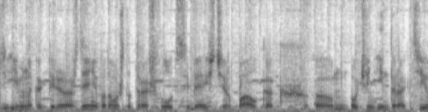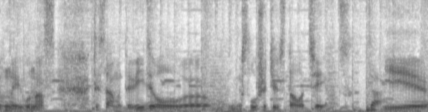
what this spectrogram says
именно как перерождение, потому что трэш флут себя исчерпал как эм, очень интерактивный. У нас, ты сам это видел, э, слушатель стал отсеиваться. Да. И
